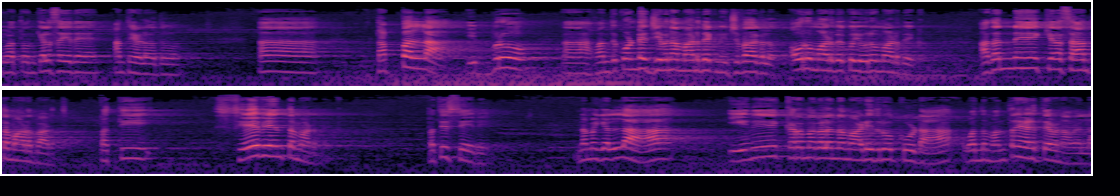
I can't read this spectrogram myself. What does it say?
ಇವತ್ತೊಂದು ಕೆಲಸ ಇದೆ ಅಂತ ಹೇಳೋದು. ತಪ್ಪಲ್ಲ ಇಬ್ಬರು ಹೊಂದ್ಕೊಂಡೇ ಜೀವನ ಮಾಡಬೇಕು ನಿಜವಾಗಲು. ಅವರು ಮಾಡಬೇಕು, ಇವರು ಮಾಡಬೇಕು. ಅದನ್ನೇ ಕೆಲಸ ಅಂತ ಮಾಡಬಾರ್ದು. ಪತಿ ಸೇವೆ ಅಂತ ಮಾಡಬೇಕು. ಪತಿ ಸೇವೆ. ನಮಗೆಲ್ಲ ಏನೇ ಕರ್ಮಗಳನ್ನು ಮಾಡಿದರೂ ಕೂಡ ಒಂದು ಮಂತ್ರ ಹೇಳ್ತೇವೆ ನಾವೆಲ್ಲ.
